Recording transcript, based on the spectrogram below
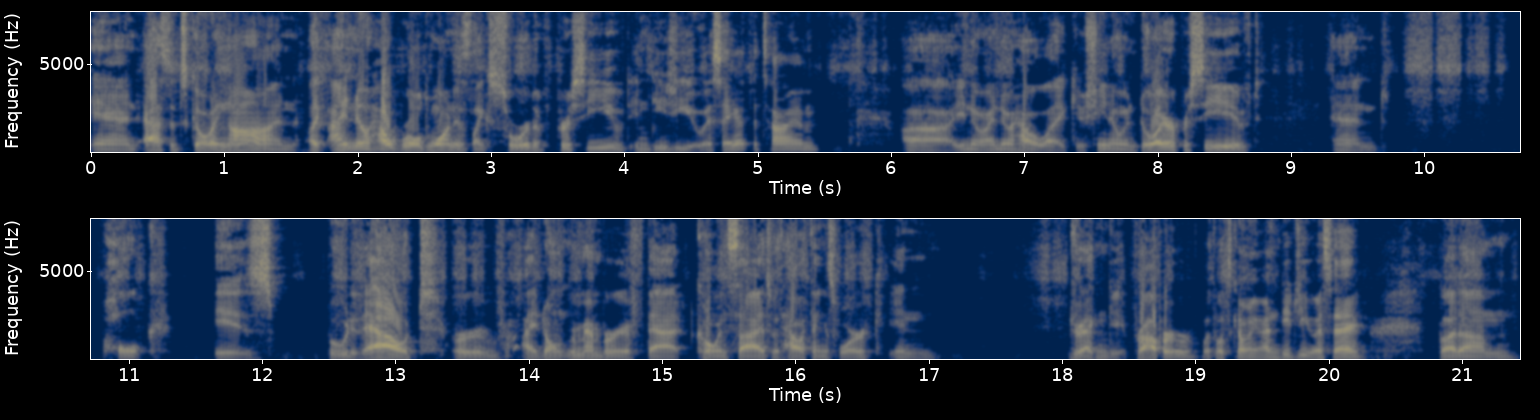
And as it's going on, like I know how World One is like sort of perceived in DG USA at the time. Uh, you know, I know how like Yoshino and Doi are perceived, and Hulk is booted out, or I don't remember if that coincides with how things work in Dragon Gate proper with what's going on in DG USA. But um,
